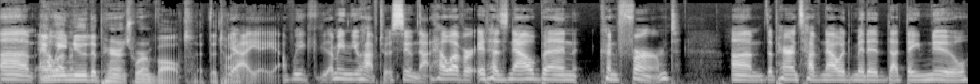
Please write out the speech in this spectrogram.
Um, and we knew the parents were involved at the time. Yeah, yeah, yeah. We, I mean, you have to assume that. However, it has now been confirmed. Um, the parents have now admitted that they knew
